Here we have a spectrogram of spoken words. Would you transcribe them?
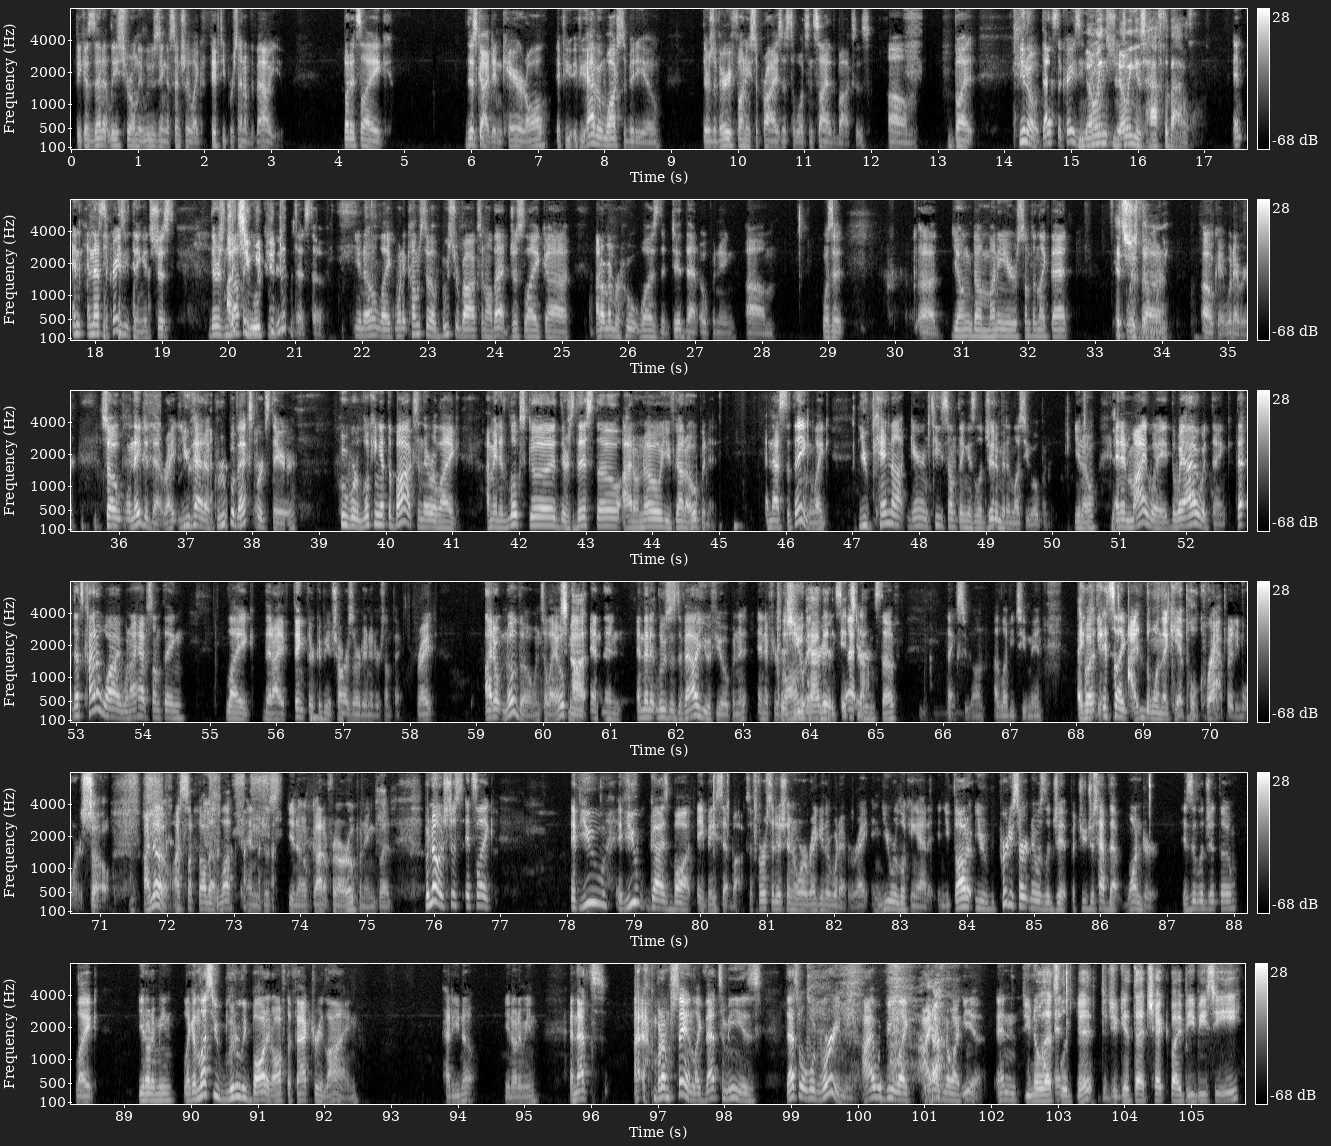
because then at least you're only losing essentially like 50% of the value but it's like this guy didn't care at all if you if you haven't watched the video there's a very funny surprise as to what's inside of the boxes um but you know that's the crazy. Knowing just- knowing is half the battle. and and and that's the crazy thing. It's just there's nothing you what can do with that stuff. You know, like when it comes to a booster box and all that. Just like uh, I don't remember who it was that did that opening. Um, was it uh, Young Dumb Money or something like that? It's With, just dumb uh, money. Oh, okay, whatever. So when they did that, right, you had a group of experts there who were looking at the box and they were like, I mean, it looks good. There's this though. I don't know. You've got to open it. And that's the thing. Like, you cannot guarantee something is legitimate unless you open it. You know? Yeah. And in my way, the way I would think, that that's kind of why when I have something like that I think there could be a Charizard in it or something, right? I don't know though until I open It's not. it. And then and then it loses the value if you open it. And if you're wrong, you have it, it's not. and stuff. Thanks, Sudan. I love you too, man. But it's like I'm the one that can't pull crap anymore. So I know I sucked all that luck and just you know got it for our opening, but but no, it's just it's like if you if you guys bought a base set box, a first edition or a regular whatever, right, and you were looking at it and you thought it, you're pretty certain it was legit, but you just have that wonder, is it legit though? Like, you know what I mean? Like unless you literally bought it off the factory line, how do you know? You know what I mean? And that's, but I'm saying like that to me is that's what would worry me. I would be like, I Yeah. have no idea. And do you know that's and- legit? Did you get that checked by BBCE?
